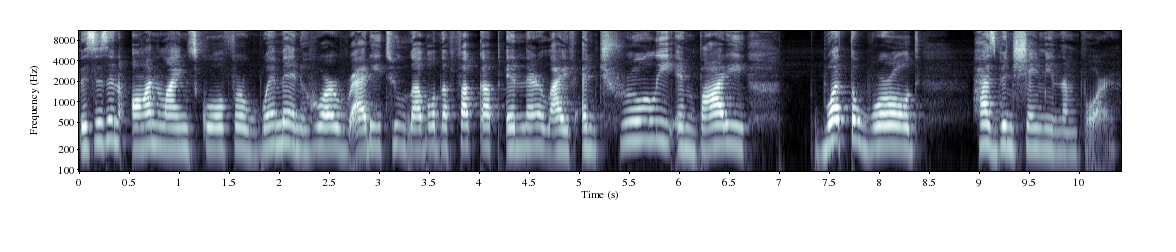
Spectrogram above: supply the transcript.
This is an online school for women who are ready to level the fuck up in their life and truly embody what the world has been shaming them for.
